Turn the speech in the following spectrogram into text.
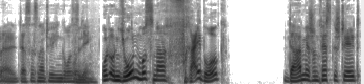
Weil das ist natürlich ein großes Uli. Ding. Und Union muss nach Freiburg da haben wir schon festgestellt,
